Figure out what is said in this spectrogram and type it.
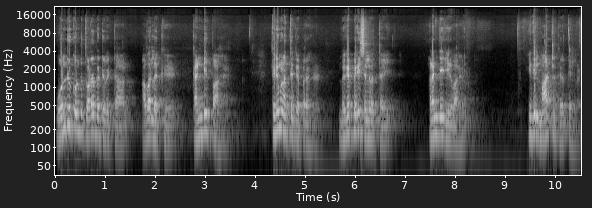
ஒன்று கொண்டு தொடர்பெற்று விட்டால் அவர்களுக்கு கண்டிப்பாக திருமணத்துக்கு பிறகு மிகப்பெரிய செல்வத்தை அடைந்தே தீர்வார்கள். இதில் மாற்று கருத்து இல்லை.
